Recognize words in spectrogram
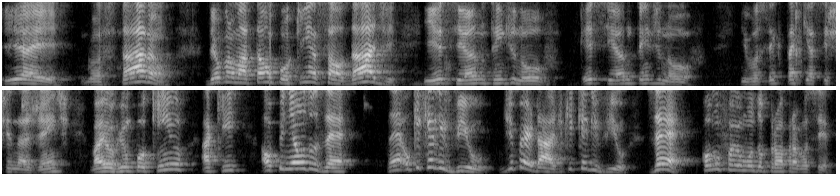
E aí, gostaram? Deu para matar um pouquinho a saudade? E esse ano tem de novo. Esse ano tem de novo. E você que está aqui assistindo a gente vai ouvir um pouquinho aqui a opinião do Zé. Né? O que, que ele viu? De verdade, o que, que ele viu? Zé, como foi o Mundo Pro para você?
